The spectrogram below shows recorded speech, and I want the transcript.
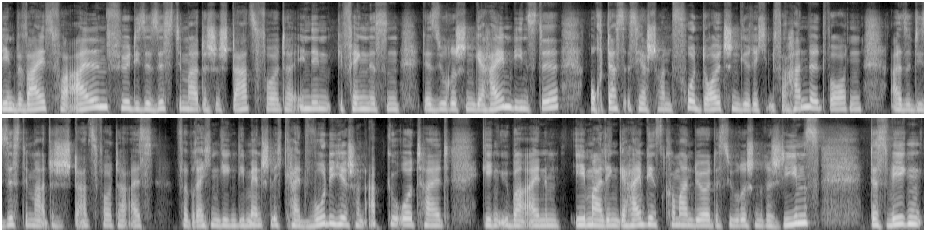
den Beweis vor allem für diese systematische Staatsfolter in den Gefängnissen der syrischen Geheimdienste. Auch das ist ja schon vor deutschen Gerichten verhandelt worden. Also die systematische Staatsfolter als Verbrechen gegen die Menschlichkeit wurde hier schon abgeurteilt gegenüber einem ehemaligen Geheimdienstkommandeur des syrischen Regimes. Deswegen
